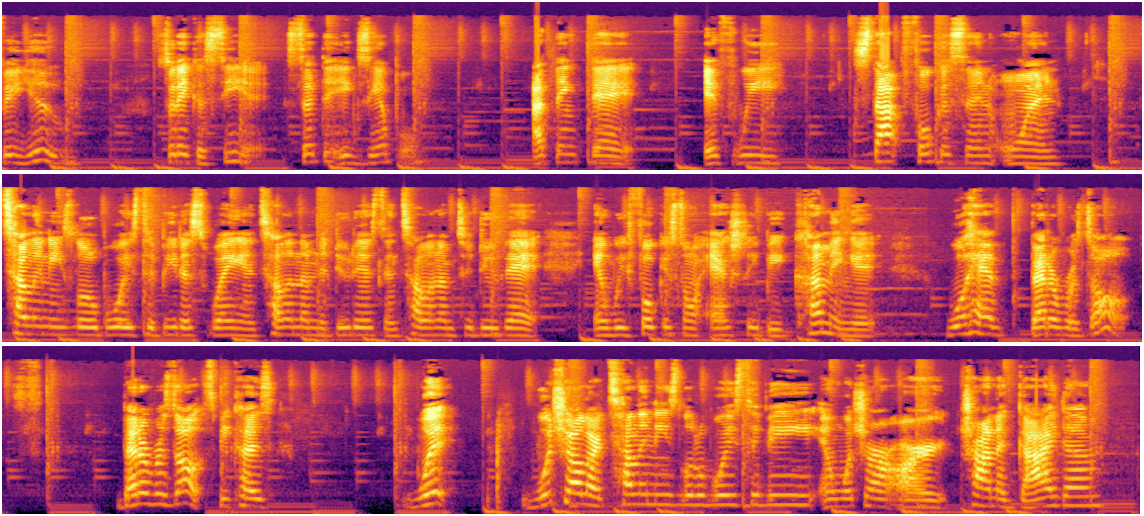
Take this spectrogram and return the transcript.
for you so they could see it. Set the example. I think that if we stop focusing on telling these little boys to be this way and telling them to do this and telling them to do that, and we focus on actually becoming it, we'll have better results. Better results because what what y'all are telling these little boys to be and what y'all are trying to guide them,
